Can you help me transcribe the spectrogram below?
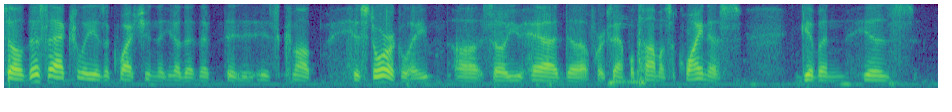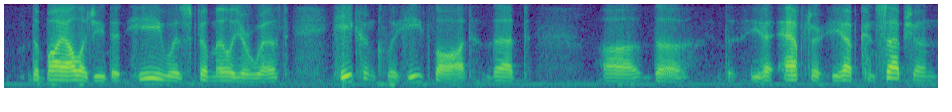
So this actually is a question that you know that, that, that has come up historically. Uh, so you had, uh, for example, Thomas Aquinas, given his the biology that he was familiar with, he conclu- he thought that uh, the, the you ha- after you have conception,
